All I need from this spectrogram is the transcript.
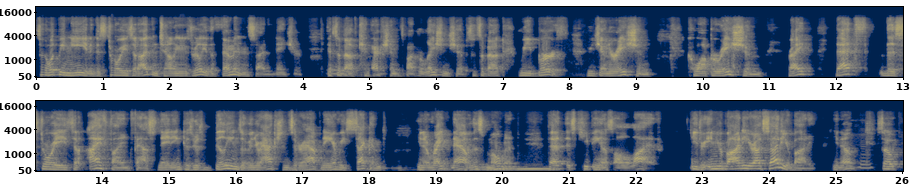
So what we need in the stories that I've been telling is really the feminine side of nature. It's mm. about connection. It's about relationships. It's about rebirth, regeneration, cooperation. Right. That's the stories that I find fascinating because there's billions of interactions that are happening every second, you know, right now, this moment, that is keeping us all alive, either in your body or outside of your body, you know? Mm-hmm. So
